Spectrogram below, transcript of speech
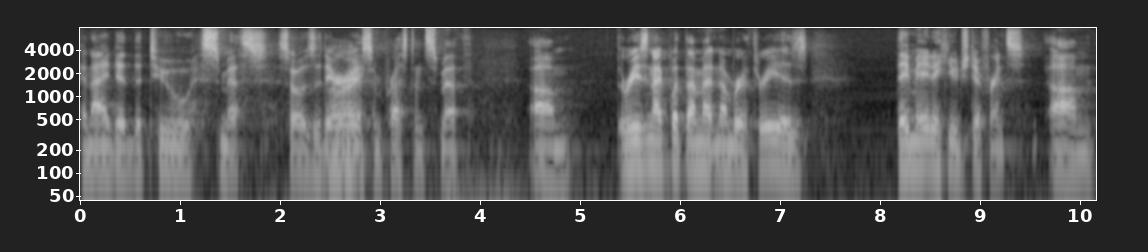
and I did the two Smiths. So Za'Darius right. and Preston Smith. Um, the reason I put them at number three is they made a huge difference. Um,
